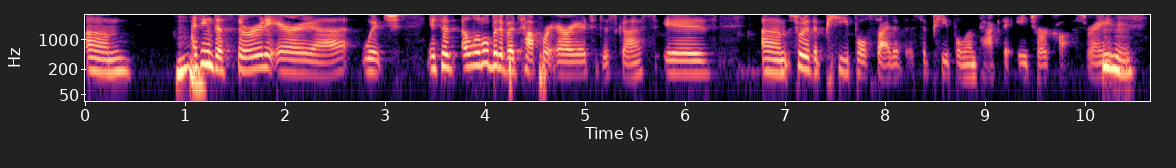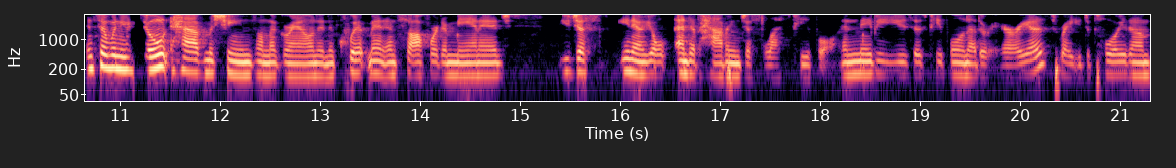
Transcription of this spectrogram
Um, hmm. I think the third area, which is a, a, little bit of a tougher area to discuss, is um, sort of the people side of this, the people impact, the HR costs, right? Mm-hmm. And so when you don't have machines on the ground and equipment and software to manage you just you know you'll end up having just less people and maybe use those people in other areas right? You deploy them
